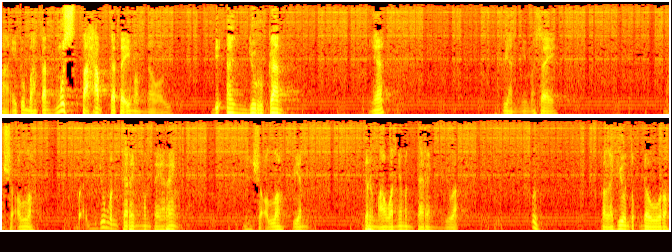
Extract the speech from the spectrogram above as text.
nah itu bahkan mustahab kata Imam Nawawi. Dianjurkan. Ya. Pian ini mas saya. Masya Allah. Baju mentereng-mentereng. Masya Allah pian dermawannya mentereng juga. Uh, apalagi untuk daurah.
